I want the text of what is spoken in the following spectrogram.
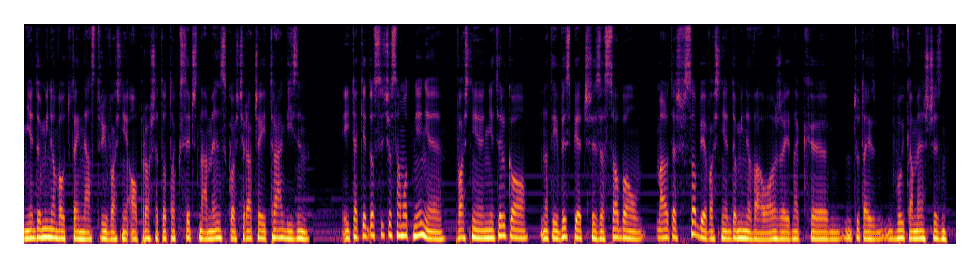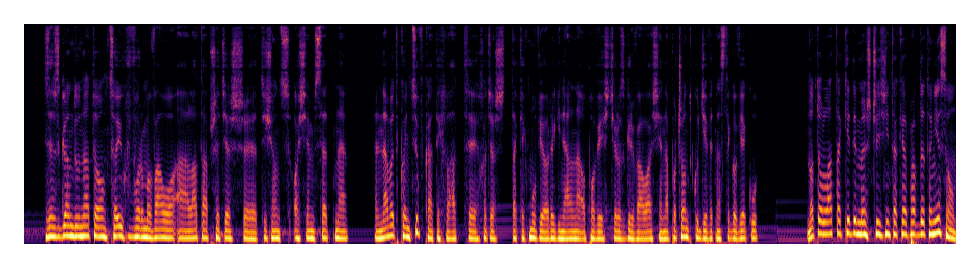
nie dominował tutaj nastrój właśnie o proszę, to toksyczna męskość, raczej tragizm. I takie dosyć osamotnienie właśnie nie tylko na tej wyspie czy ze sobą, ale też w sobie właśnie dominowało, że jednak e, tutaj dwójka mężczyzn ze względu na to, co ich uformowało, a lata przecież 1800 e, nawet końcówka tych lat, e, chociaż tak jak mówię, oryginalna opowieść rozgrywała się na początku XIX wieku, no to lata, kiedy mężczyźni tak naprawdę to nie są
